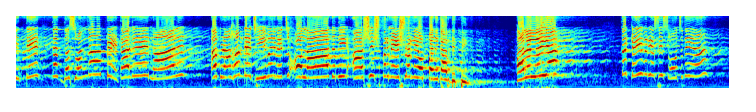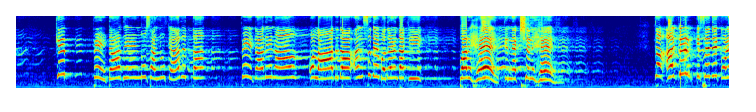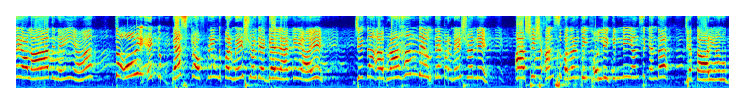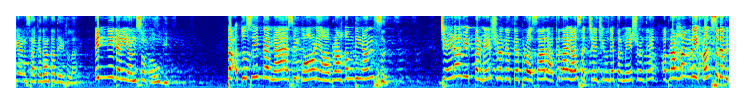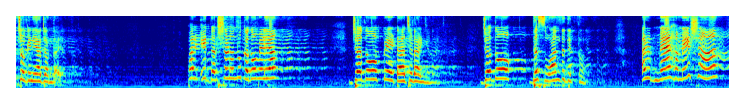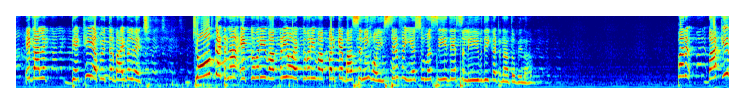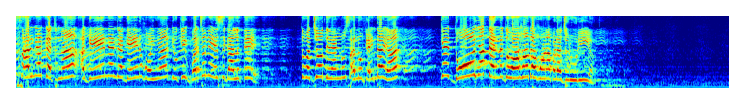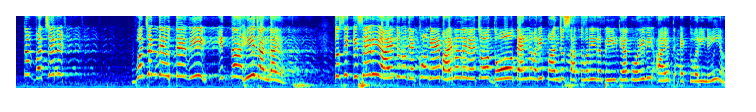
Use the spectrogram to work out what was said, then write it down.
ਦਿੱਤੇ, ਤਾਂ ਦਸਵੰਦਾਂ ਭੇਟਾ ਦੇ ਨਾਲ ਅਬਰਾਹਮ ਦੇ ਜੀਵਨ ਵਿੱਚ ਔਲਾਦ ਦੀ ਆਸ਼ੀਸ਼ ਪਰਮੇਸ਼ਵਰ ਨੇ ਓਪਨ ਕਰ ਦਿੱਤੀ। ਹਾਲੇਲੂਇਆ! ਤਾਂ ਕਈ ਵਾਰੀ ਅਸੀਂ ਸੋਚਦੇ ਹਾਂ ਕਿ ਭੇਟਾ ਦੇਣ ਨੂੰ ਸਾਨੂੰ ਕਹਿ ਦਿੱਤਾ, ਭੇਟਾ ਦੇ ਨਾਲ ਔਲਾਦ ਦਾ ਅੰਸ਼ ਦੇ ਵਧਣ ਦਾ ਕੀ? ਪਰ ਹੈ ਕਨੈਕਸ਼ਨ ਹੈ। ਅਗਰ ਕਿਸੇ ਦੇ ਕੋਲੇ ਔਲਾਦ ਨਹੀਂ ਆ, ਤਾਂ ਉਹ ਵੀ ਇੱਕ ਬੈਸਟ ਆਫਰਿੰਗ ਪਰਮੇਸ਼ਵਰ ਦੇ ਅੱਗੇ ਲੈ ਕੇ ਆਏ। ਜਿੱਦਾਂ ਅਬਰਾਹਮ ਦੇ ਉੱਤੇ ਪਰਮੇਸ਼ਵਰ ਨੇ ਆਸ਼ੀਸ਼ ਅੰਸ਼ ਵਧਣ ਦੀ ਖੋਲੀ, ਕਿੰਨੀ ਅੰਸ਼ ਕਹਿੰਦਾ, ਜੇ ਤਾਰਿਆਂ ਨੂੰ ਗਿਣ ਸਕਦਾ ਤਾਂ ਦੇਖ ਲੈ, ਇੰਨੀ ਤੇਰੀ ਅੰਸ਼ ਹੋਊਗੀ। ਤਾਂ ਤੁਸੀਂ ਤੇ ਮੈਂ, ਅਸੀਂ ਕੌਣ ਆ ਅਬਰਾਹਮ ਦੀ ਅੰਸ਼? ਜਿਹੜਾ ਵੀ ਪਰਮੇਸ਼ਵਰ ਦੇ ਉੱਤੇ ਭਰੋਸਾ ਰੱਖਦਾ ਆ ਸੱਚੇ ਜਿਉਂਦੇ ਪਰਮੇਸ਼ਵਰ ਦੇ, ਅਬਰਾਹਮ ਦੀ ਅੰਸ਼ ਦੇ ਵਿੱਚੋਂ ਗਿਣਿਆ ਜਾਂਦਾ ਹੈ। ਪਰ ਇਹ ਦਰਸ਼ਨ ਉਹਨੂੰ ਕਦੋਂ ਮਿਲਿਆ? ਜਦੋਂ ਭੇਟਾ ਚੜਾਈਆਂ, ਜਦੋਂ ਦਸਵੰਦ ਦਿੱਤਾ। ਅਰ ਮੈਂ ਹਮੇਸ਼ਾ ਇਹ ਗੱਲ ਦੇਖੀ ਆ ਪਵਿੱਤਰ ਬਾਈਬਲ ਵਿੱਚ। ਜੋ ਘਟਨਾ ਇੱਕ ਵਾਰੀ ਵਾਪਰੀ, ਉਹ ਇੱਕ ਵਾਰੀ ਵਾਪਰ ਕੇ ਬਸ ਨਹੀਂ ਹੋਈ। ਸਿਰਫ ਯਿਸੂ ਮਸੀਹ ਦੇ ਸਲੀਬ ਦੀ ਘਟਨਾ ਤੋਂ ਬਿਨਾ। ਪਰ ਬਾਕੀ ਸਾਰੀਆਂ ਘਟਨਾ ਅਗੇਨ ਐਂਡ ਅਗੇਨ ਹੋਈਆਂ, ਕਿਉਂਕਿ ਵਚਨ ਇਸ ਗੱਲ ਤੇ ਤਵੱਜੋ ਦੇਣ ਨੂੰ ਸਾਨੂੰ ਕਹਿੰਦਾ ਆ ਕਿ ਦੋ ਜਾਂ ਤਿੰਨ ਗਵਾਹਾਂ ਦਾ ਹੋਣਾ ਬੜਾ ਜ਼ਰੂਰੀ ਆ। ਤਾਂ ਵਚਨ ਵਚਨ ਦੇ ਉੱਤੇ ਵੀ ਇਦਾਂ ਹੀ ਜਾਂਦਾ ਆ। ਤੁਸੀਂ ਕਿਸੇ ਵੀ ਆਇਤ ਨੂੰ ਦੇਖੋਗੇ, ਬਾਈਬਲ ਦੇ ਵਿੱਚ ਉਹ 2 3 ਵਾਰੀ 5 7 ਵਾਰੀ ਰਿਪੀਟ ਆ, ਕੋਈ ਵੀ ਆਇਤ ਇੱਕ ਵਾਰੀ ਨਹੀਂ ਆ।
